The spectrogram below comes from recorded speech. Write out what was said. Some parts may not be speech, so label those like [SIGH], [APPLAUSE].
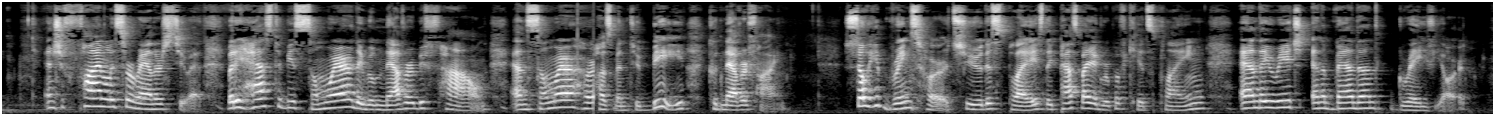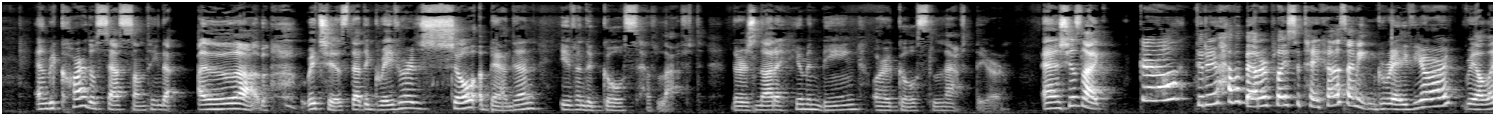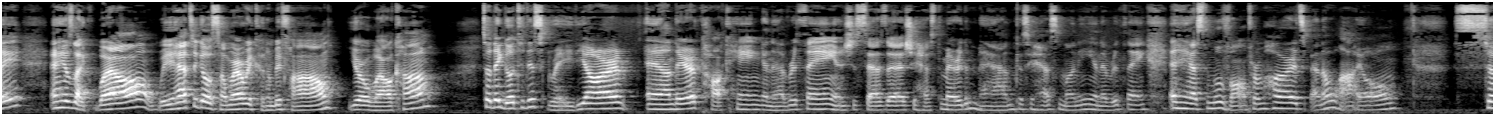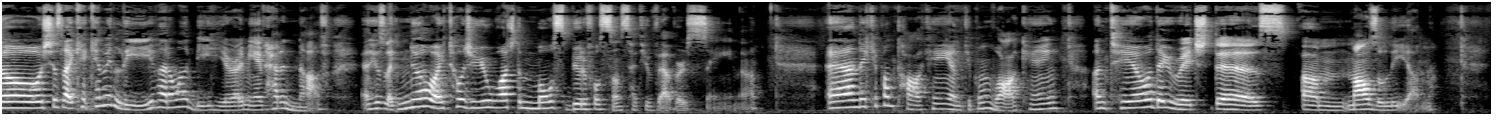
and she finally surrenders to it. But it has to be somewhere they will never be found and somewhere her husband-to-be could never find. So he brings her to this place. They pass by a group of kids playing and they reach an abandoned graveyard. And Ricardo says something that I love, which is that the graveyard is so abandoned, even the ghosts have left. There's not a human being or a ghost left there. And she's like, girl, did you have a better place to take us? I mean, graveyard, really? And he's like, well, we had to go somewhere we couldn't be found. You're welcome. So they go to this graveyard and they're talking and everything and she says that she has to marry the man because he has money and everything and he has to move on from her it's been a while so she's like can, can we leave? I don't want to be here. I mean i've had enough. And he's like no i told you you watched the most beautiful sunset you've ever seen. And they keep on talking and keep on walking until they reach this um, mausoleum.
